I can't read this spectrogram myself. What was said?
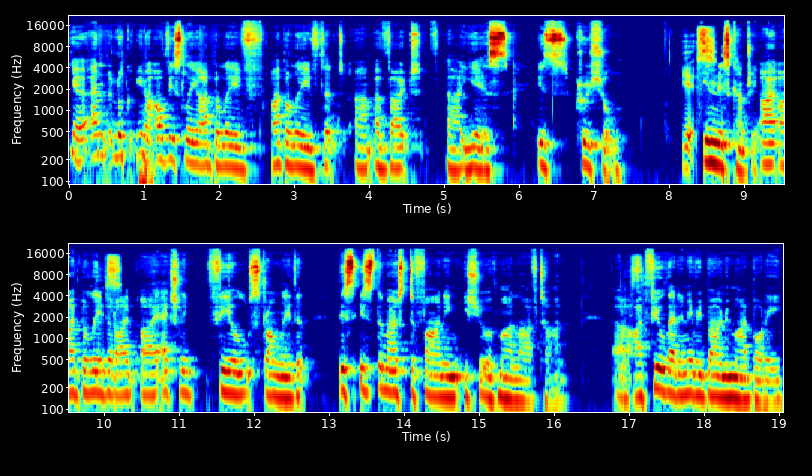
Yeah, and look, you know, obviously, I believe I believe that um, a vote uh, yes is crucial Yes. in this country. I, I believe that I, I actually feel strongly that this is the most defining issue of my lifetime. Uh, I feel that in every bone in my body,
